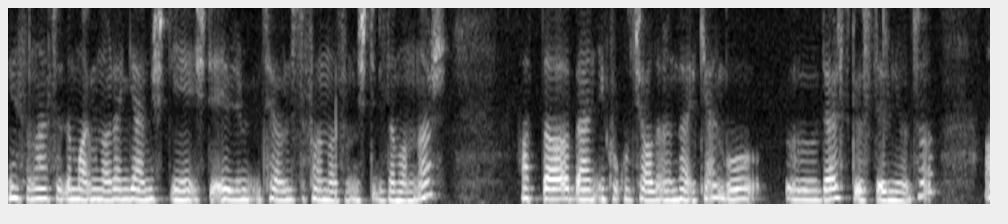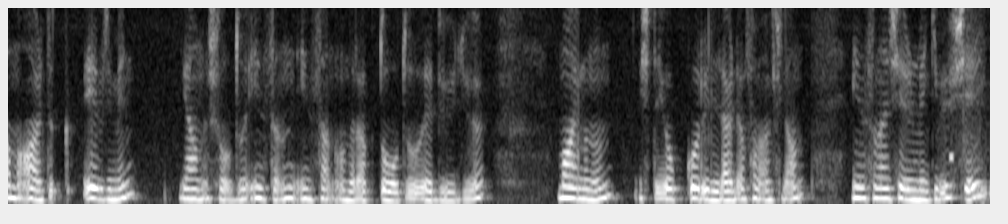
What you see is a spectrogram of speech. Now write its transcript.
insanlar söyledi maymunlardan gelmiş diye işte evrim teorisi falan atılmıştı bir zamanlar. Hatta ben ilkokul çağlarındayken bu e, ders gösteriliyordu. Ama artık evrimin yanlış olduğu, insanın insan olarak doğduğu ve büyüdüğü, maymunun işte yok gorillerden falan filan insana çevirme gibi bir şey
